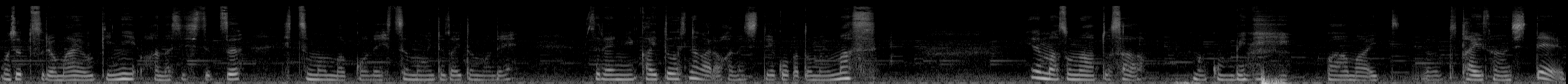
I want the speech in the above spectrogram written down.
もうちょっとそれを前置きにお話ししつつ質問箱で質問をいただいたのでそれに回答しながらお話ししていこうかと思います。でまあその後さ、まあ、コンビニはまあ退散して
